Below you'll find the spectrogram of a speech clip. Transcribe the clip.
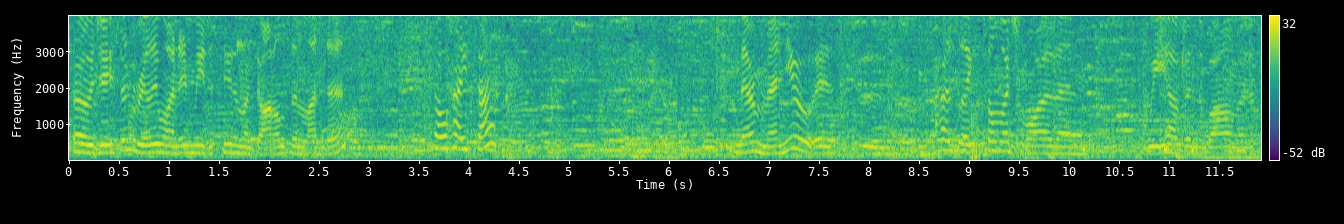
So Jason really wanted me to see the McDonald's in London. So high tech. Their menu is has like so much more than we have in the Bahamas.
